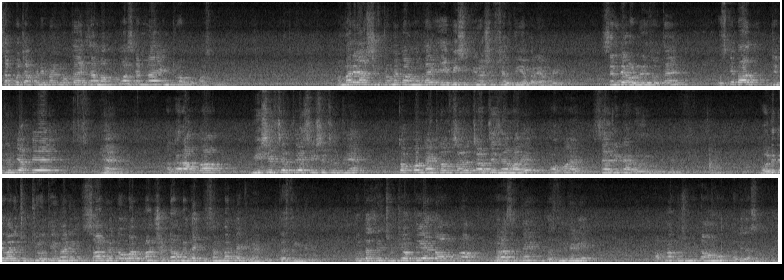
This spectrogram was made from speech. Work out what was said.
सब कुछ आप पर डिपेंड होता है एग्ज़ाम आपको पास करना है इंटरव्यू आपको पास करना है। हमारे यहाँ शिफ्टों में काम होता है ए बी सी तीनों शिफ्ट चलती है हमारे यहाँ पे। संडे हॉलीडेज होता है। उसके बाद जितने भी आपके हैं, अगर आपका बी शिफ्ट चलती है सी शिफ्ट चलती है तो आपको नाइट सारे चार्जेस हैं हमारे वो आपको सैलरी में ऐड होने होली दिवाली छुट्टी होती है हमारी, साल में दो बार प्लांट शट डाउन रहता है, दिसंबर में जुलाई में, दस दिन के लिए। तो दस दिन छुट्टी होती है तो आप अपना करा सकते हैं दस दिन के लिए। अपना कुछ भी काम हो करके जा सकते हैं।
